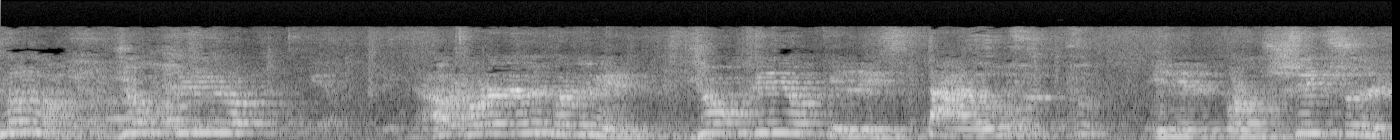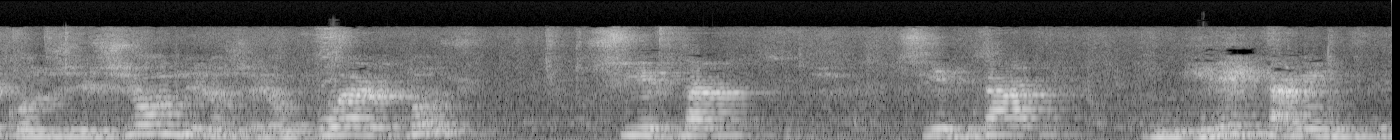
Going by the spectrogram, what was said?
no, no, yo creo, ahora, le doy yo creo que el Estado, en el proceso de concesión de los aeropuertos, sí está, sí está indirectamente,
